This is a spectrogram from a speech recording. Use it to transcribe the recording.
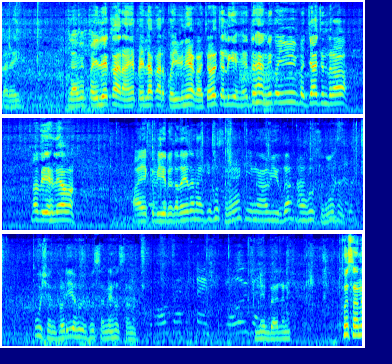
ਘਰੇ ਲੈ ਵੀ ਪਹਿਲੇ ਘਰ ਆਏ ਪਹਿਲਾ ਘਰ ਕੋਈ ਵੀ ਨਹੀਂ ਹੈਗਾ। ਚਲੋ ਚੱਲੀਏ। ਇੱਧਰ ਹੈ ਨਹੀਂ ਕੋਈ ਵੀ ਵੱਜਾ ਚੰਦਰਾ। ਮੈਂ ਵੇਖ ਲਿਆ ਵਾ। ਆ ਇੱਕ ਵੀਰ ਕਹਦਾ ਇਹਦਾ ਨਾਂ ਕੀ, ਹੁਸਨ ਹੈ ਕੀ ਨਾਂ ਵੀਰ ਦਾ? ਆ ਹੁਸਨ ਹੈ ਹੁਸਨ। ਥੋੜੀ ਹੁਸਨ ਨੇ ਹੁਸਨ। ਨਹੀਂ, ਬੈਲ ਨਹੀਂ ਹੁਸਨ।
